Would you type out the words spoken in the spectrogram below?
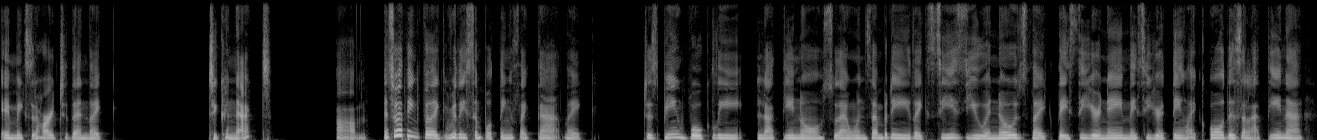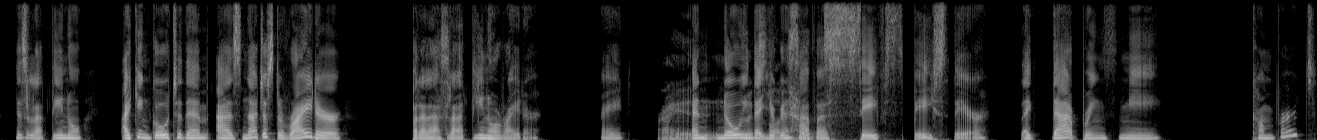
it makes it hard to then like to connect. Um, and so I think for like really simple things like that, like just being vocally Latino, so that when somebody like sees you and knows like they see your name, they see your thing, like oh, this is a Latina, this is a Latino, I can go to them as not just a writer, but as a Latino writer, right? Right. And knowing that you're gonna have a safe space there, like that brings me comfort.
